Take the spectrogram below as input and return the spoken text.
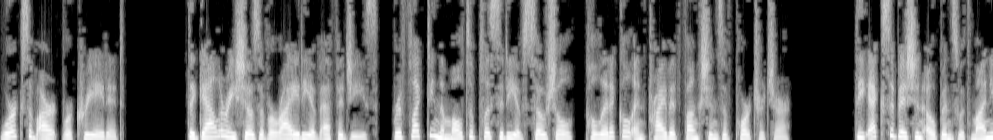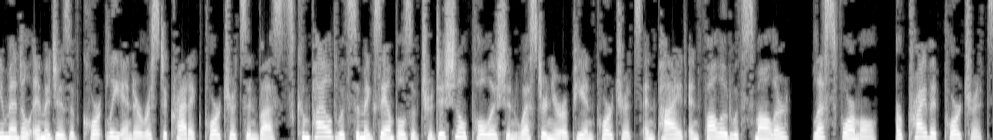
works of art were created. The gallery shows a variety of effigies, reflecting the multiplicity of social, political and private functions of portraiture. The exhibition opens with monumental images of courtly and aristocratic portraits and busts compiled with some examples of traditional Polish and Western European portraits and pied and followed with smaller, less formal, or private portraits,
